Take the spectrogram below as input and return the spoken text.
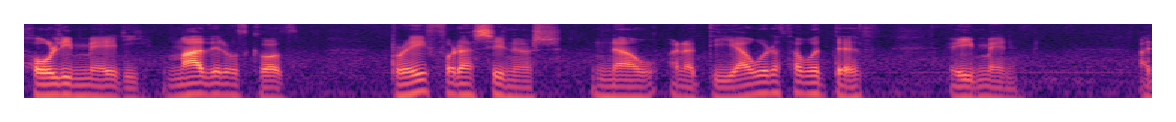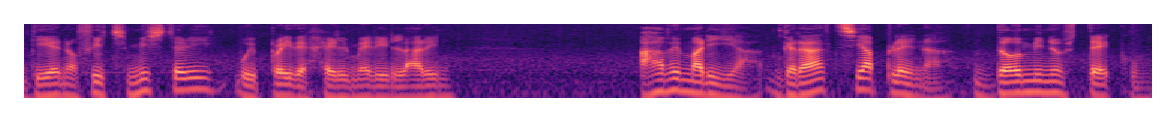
Holy Mary, Mother of God, pray for us sinners, now and at the hour of our death. Amen. At the end of each mystery, we pray the Hail Mary Latin. Ave Maria, gratia plena, Dominus tecum,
